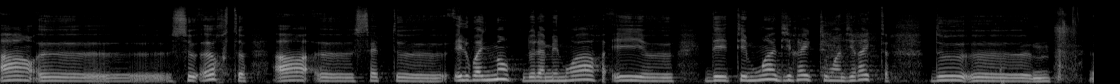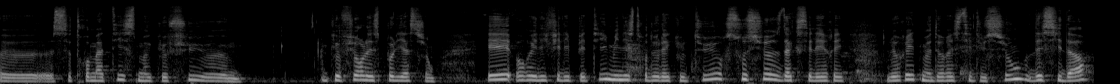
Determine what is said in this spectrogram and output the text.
euh, se heurte à euh, cet éloignement de la mémoire et des témoins directs ou indirects de ce traumatisme que, furent les spoliations. Et Aurélie Filippetti, ministre de la Culture, soucieuse d'accélérer le rythme de restitution, décida,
